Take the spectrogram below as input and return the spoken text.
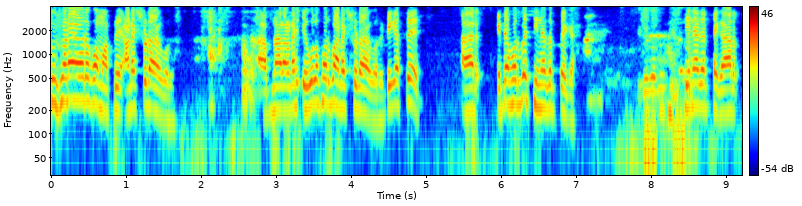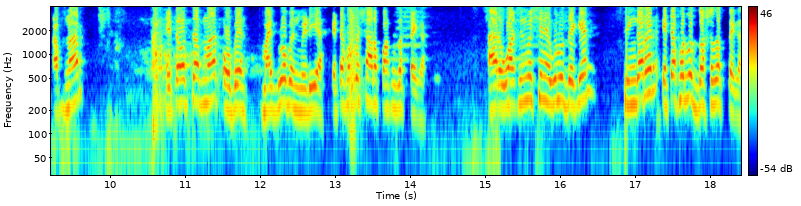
দুশো টাকা করে কম আছে আড়াইশো টাকা করে। আপনার এগুলো পড়বে আড়াইশো টাকা করে ঠিক আছে? আর এটা পড়বে তিন হাজার টাকা। তিন হাজার টাকা। আর আপনার এটা হচ্ছে আপনার ওভেন মাইক্রো ওভেন মিডিয়া এটা পড়বে সাড়ে পাঁচ হাজার টাকা। আর ওয়াশিং মেশিন এগুলো দেখেন সিঙ্গারের এটা পড়বে দশ হাজার টাকা।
